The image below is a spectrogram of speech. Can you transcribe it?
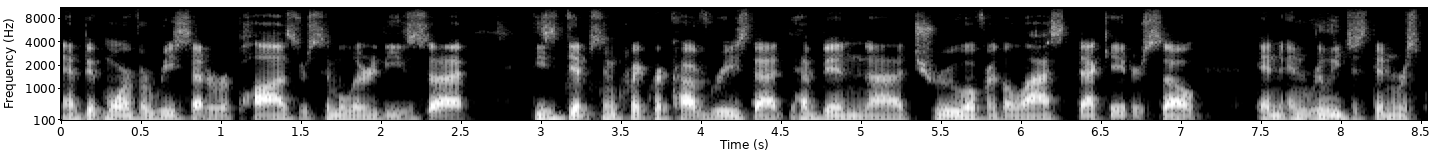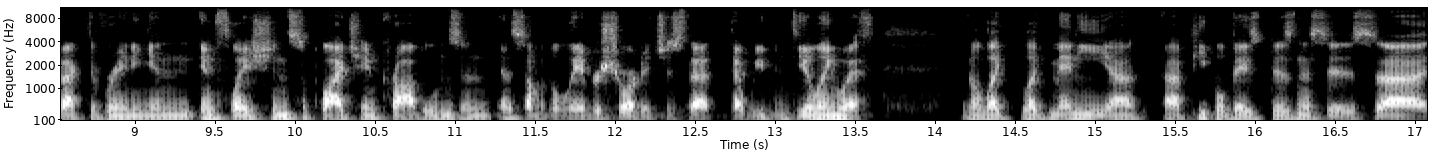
a bit more of a reset or a pause or similar to these uh, these dips and quick recoveries that have been uh, true over the last decade or so and, and really just in respect of reining in inflation supply chain problems and, and some of the labor shortages that that we've been dealing with. You know like like many uh, uh people-based businesses uh,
